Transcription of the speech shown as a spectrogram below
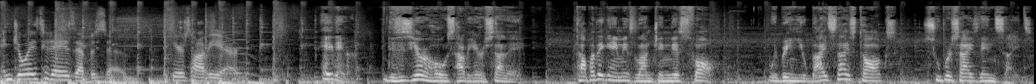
Enjoy today's episode. Here's Javier. Hey there, this is your host, Javier Saade. Top of the Game is launching this fall. We bring you bite sized talks, supersized insights,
